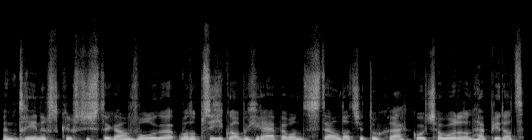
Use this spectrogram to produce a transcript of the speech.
een trainerscursus te gaan volgen. Wat op zich ik wel begrijp, hè, want stel dat je toch graag coach zou worden, dan heb je dat.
